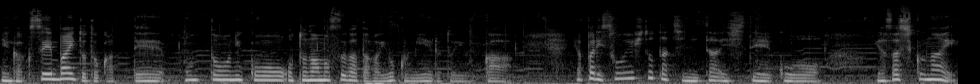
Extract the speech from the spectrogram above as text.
ね、学生バイトとかって本当にこう大人の姿がよく見えるというかやっぱりそういう人たちに対してこう優しくない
